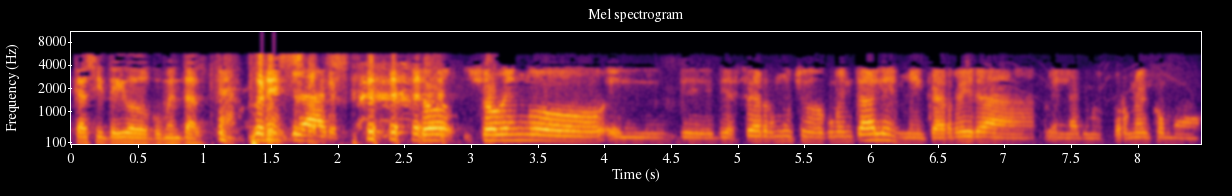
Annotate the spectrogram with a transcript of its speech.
casi te digo documental. claro. Yo, vengo de, hacer muchos documentales. Mi carrera en la que me formé como,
